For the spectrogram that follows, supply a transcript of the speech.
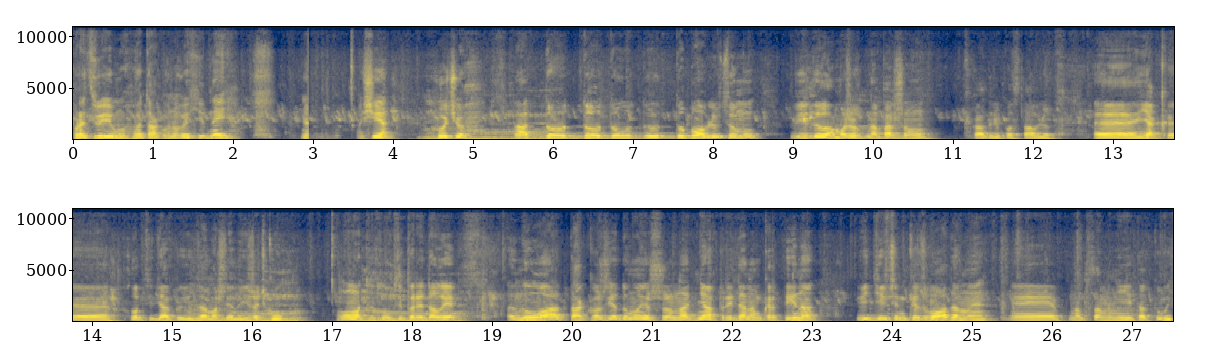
працюємо. Отак воно вихідний. Ще хочу. А, до, до, до, до, добавлю в цьому відео, а може на першому кадрі поставлю. Е, як е, хлопці дякують за машину їжачку. От, хлопці передали. Ну, а також я думаю, що на днях прийде нам картина від дівчинки з вадами. Е, написав мені її татусь.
